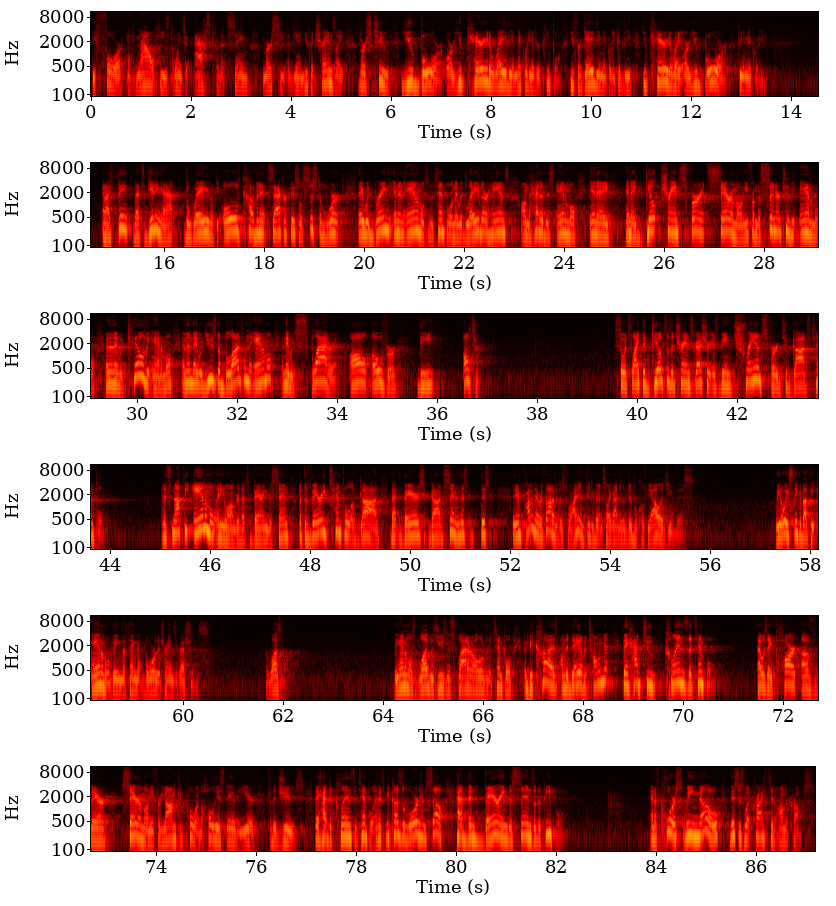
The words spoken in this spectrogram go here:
before, and now he's going to ask for that same mercy again. You could translate verse 2 you bore or you carried away the iniquity of your people. You forgave the iniquity, could be you carried away or you bore the iniquity. And I think that's getting at the way that the old covenant sacrificial system worked. They would bring in an animal to the temple and they would lay their hands on the head of this animal in a, in a guilt transference ceremony from the sinner to the animal. And then they would kill the animal and then they would use the blood from the animal and they would splatter it all over the altar. So it's like the guilt of the transgressor is being transferred to God's temple. And it's not the animal any longer that's bearing the sin, but the very temple of God that bears God's sin. And this, this they probably never thought of it this way. I didn't think of it until I got into the biblical theology of this. We always think about the animal being the thing that bore the transgressions. It wasn't. The animal's blood was used and splattered all over the temple, and because on the Day of Atonement, they had to cleanse the temple. That was a part of their ceremony for Yom Kippur, the holiest day of the year for the Jews. They had to cleanse the temple, and it's because the Lord Himself had been bearing the sins of the people. And of course, we know this is what Christ did on the cross.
